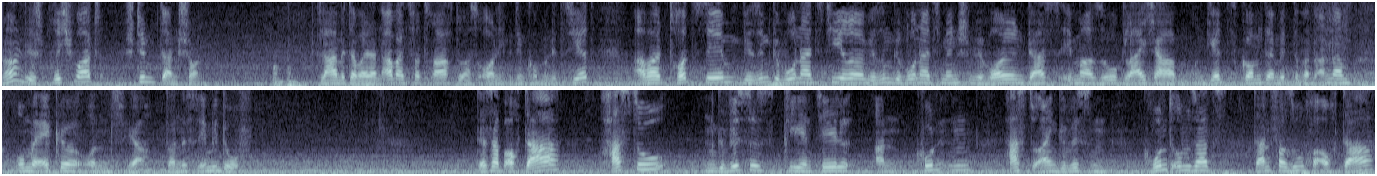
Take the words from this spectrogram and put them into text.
Ja, das Sprichwort stimmt dann schon. Klar, Mitarbeiter einen Arbeitsvertrag, du hast ordentlich mit dem kommuniziert, aber trotzdem, wir sind Gewohnheitstiere, wir sind Gewohnheitsmenschen, wir wollen das immer so gleich haben. Und jetzt kommt er mit was anderem um die Ecke und ja, dann ist es irgendwie doof. Deshalb auch da hast du ein gewisses Klientel an Kunden, hast du einen gewissen Grundumsatz, dann versuche auch da,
